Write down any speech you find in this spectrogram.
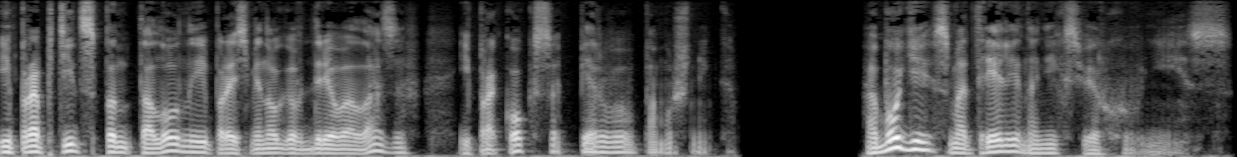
и про птиц панталоны, и про осьминогов-древолазов, и про Кокса, первого помощника а боги смотрели на них сверху вниз.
